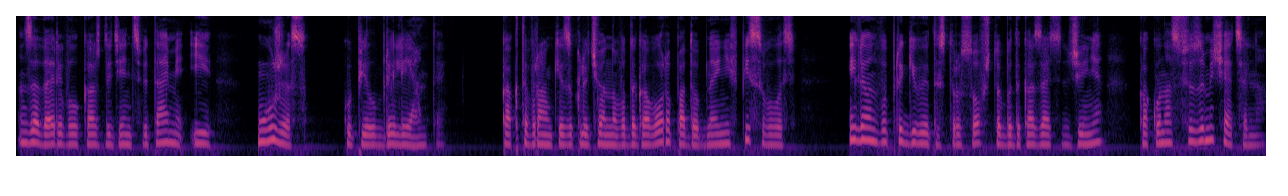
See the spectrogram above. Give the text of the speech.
задаривал каждый день цветами и... Ужас! Купил бриллианты. Как-то в рамки заключенного договора подобное не вписывалось. Или он выпрыгивает из трусов, чтобы доказать Джине, как у нас все замечательно.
